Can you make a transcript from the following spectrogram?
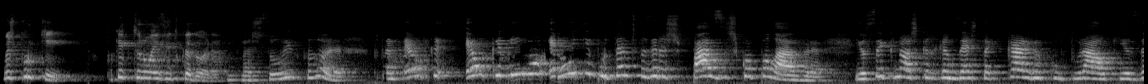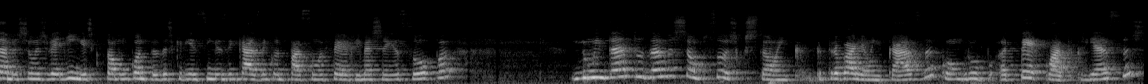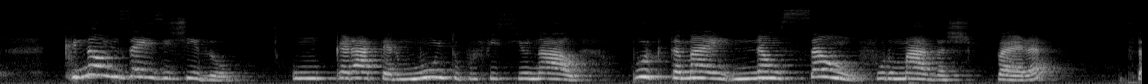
Mas porquê? Porquê que tu não és educadora? Mas sou educadora. Portanto, é um, é um bocadinho, é muito importante fazer as pazes com a palavra. Eu sei que nós carregamos esta carga cultural que as amas são as velhinhas que tomam conta das criancinhas em casa enquanto passam a ferro e mexem a sopa. No entanto, os amas são pessoas que, estão em, que trabalham em casa, com um grupo até quatro crianças, que não lhes é exigido um caráter muito profissional porque também não são formadas para,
